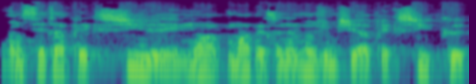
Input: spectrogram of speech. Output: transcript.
on s'est aperçu, et moi, moi personnellement, je me suis aperçu que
